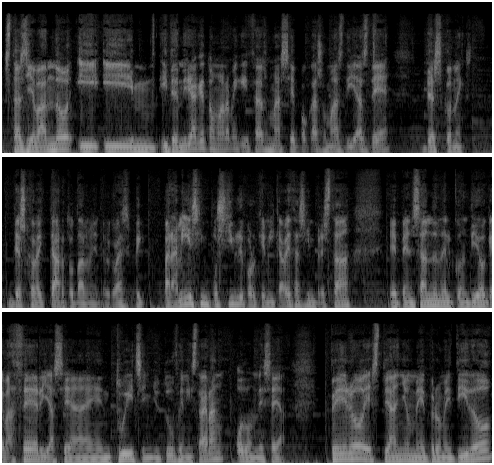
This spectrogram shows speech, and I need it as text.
estás llevando y, tendría que tomarme quizás más épocas o más días de desconectar totalmente. Lo que pasa es que para mí es imposible porque mi cabeza siempre está eh, pensando en el contenido que va a hacer, ya sea en Twitch, en YouTube, en Instagram o donde sea. Pero este año me he prometido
